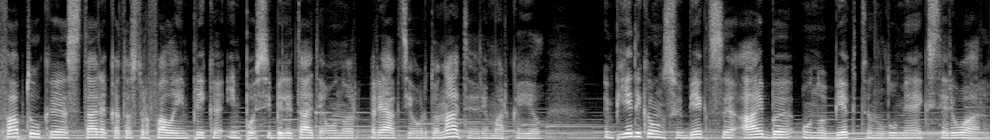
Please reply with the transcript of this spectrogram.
Faptul că starea catastrofală implică imposibilitatea unor reacții ordonate, remarcă el, împiedică un subiect să aibă un obiect în lumea exterioară.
